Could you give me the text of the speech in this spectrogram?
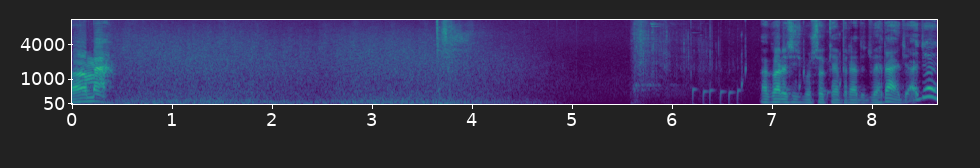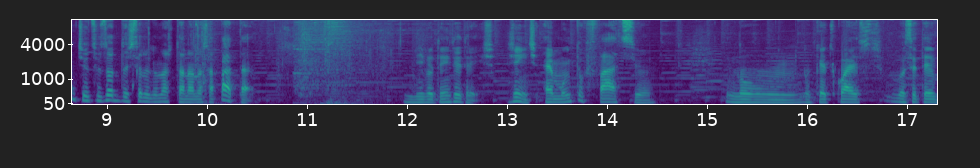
Toma! Agora a gente mostrou que é pirata de verdade. Adiante, o tesouro da estrela do norte tá na nossa pata. Nível 33. Gente, é muito fácil no, no Cat Quest você ter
